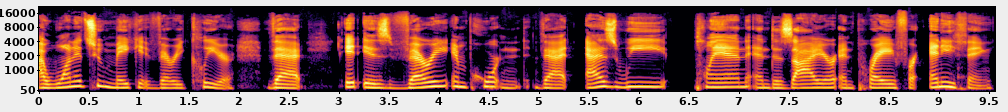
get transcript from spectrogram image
I wanted to make it very clear that it is very important that as we plan and desire and pray for anything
